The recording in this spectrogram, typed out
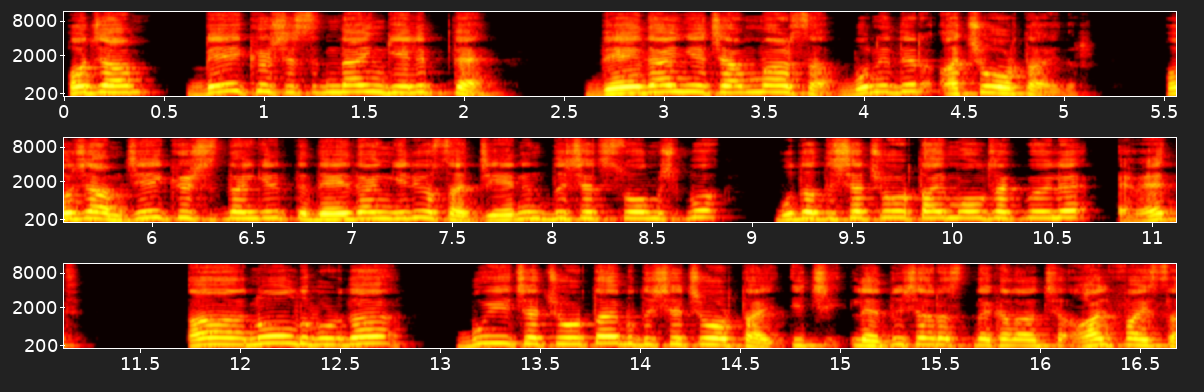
Hocam B köşesinden gelip de D'den geçen varsa bu nedir? Açı ortaydır. Hocam C köşesinden gelip de D'den geliyorsa C'nin dış açısı olmuş bu. Bu da dış açı ortay mı olacak böyle? Evet. Aa ne oldu burada? Bu iç açı ortay bu dış açı ortay. İç ile dış arasında kalan açı alfa ise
